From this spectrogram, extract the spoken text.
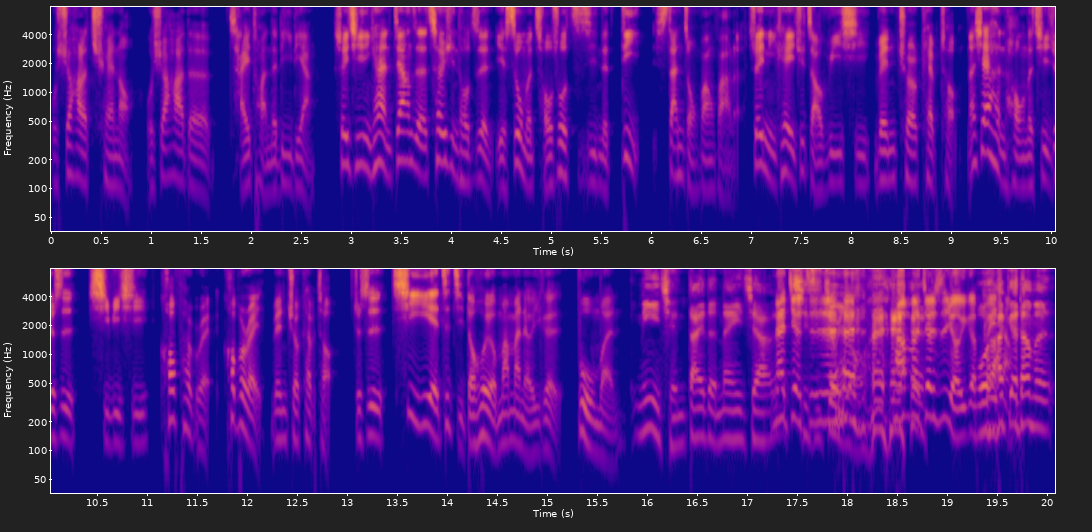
我需要他的 channel，我需要他的财团的力量。所以其实你看，这样子的策略型投资人也是我们筹措资金的第三种方法了。所以你可以去找 VC Venture Capital。那现在很红的其实就是 CVC Corporate Corporate Venture Capital。就是企业自己都会有慢慢的有一个部门。你以前待的那一家，那就是就有，他们就是有一个。我还跟他们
